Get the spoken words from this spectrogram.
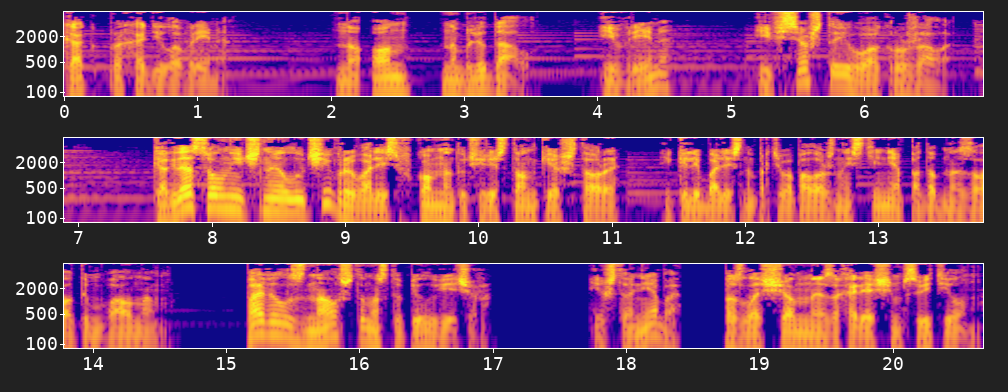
как проходило время. Но он наблюдал и время, и все, что его окружало. Когда солнечные лучи врывались в комнату через тонкие шторы и колебались на противоположной стене, подобно золотым волнам, Павел знал, что наступил вечер, и что небо, позлощенное заходящим светилом,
